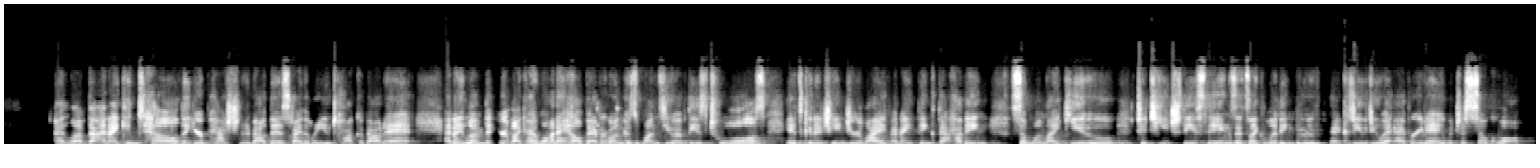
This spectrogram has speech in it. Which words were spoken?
I love that. And I can tell that you're passionate about this by the way you talk about it. And I love Mhm. that you're like, I want to help everyone because once you have these tools, it's going to change your life. And I think that having someone like you to teach these things, it's like living proof of it because you do it every day, which is so cool.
